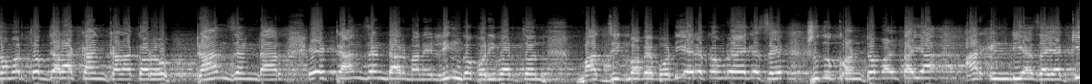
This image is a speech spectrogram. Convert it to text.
সমর্থক যারা কান কাড়া করো ট্রান্সজেন্ডার এই ট্রান্সজেন্ডার মানে লিঙ্গ পরিবর্তন। বাহ্যিকভাবে বডি এরকম রয়ে গেছে, শুধু কণ্ঠ পাল্টাইয়া আর ইন্ডিয়া যাইয়া কি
